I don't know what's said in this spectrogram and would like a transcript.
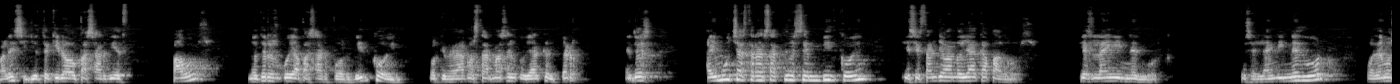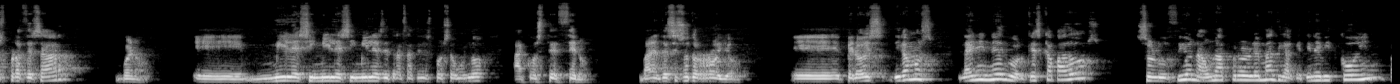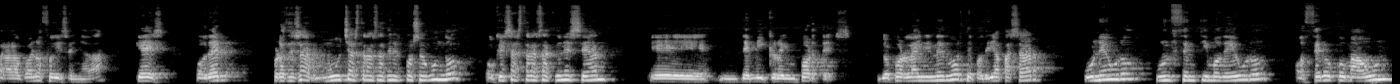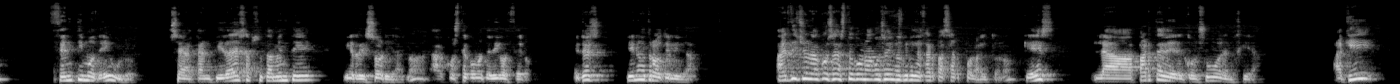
¿Vale? Si yo te quiero pasar 10 pavos, no te los voy a pasar por Bitcoin, porque me va a costar más el collar que el perro. Entonces, hay muchas transacciones en Bitcoin que se están llevando ya a capa 2, que es Lightning Network. Entonces, en Lightning Network podemos procesar, bueno, eh, miles y miles y miles de transacciones por segundo a coste cero. ¿Vale? Entonces es otro rollo. Eh, pero es, digamos, Lightning Network, que es capa 2, soluciona una problemática que tiene Bitcoin para la cual no fue diseñada, que es poder procesar muchas transacciones por segundo o que esas transacciones sean eh, de microimportes. Yo por Lightning Network te podría pasar un euro, un céntimo de euro o 0,1 céntimo de euro. O sea, cantidades absolutamente irrisorias, ¿no? A coste, como te digo, cero. Entonces, tiene otra utilidad. Has dicho una cosa, esto con una cosa y no quiero dejar pasar por alto, ¿no? Que es la parte del consumo de energía. Aquí,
